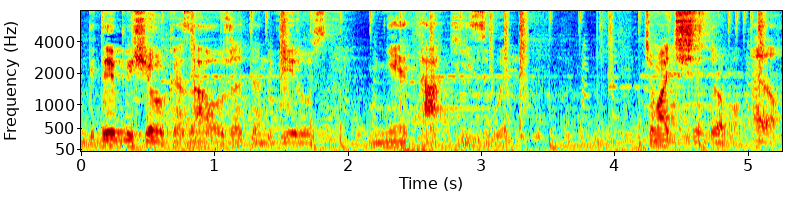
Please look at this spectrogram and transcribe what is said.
gdyby się okazało, że ten wirus nie taki zły. 就买这些，多吧？拜了。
